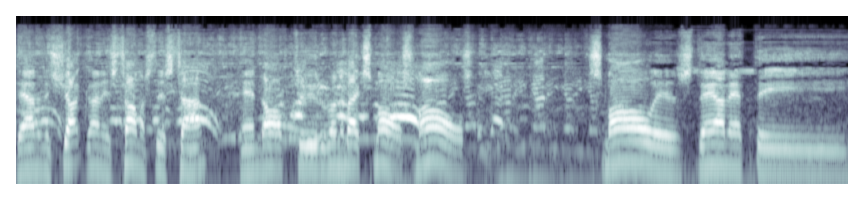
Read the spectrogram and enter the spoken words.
Down in the shotgun is Thomas this time. Hand off to the running back Small. Smalls. Small is down at the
